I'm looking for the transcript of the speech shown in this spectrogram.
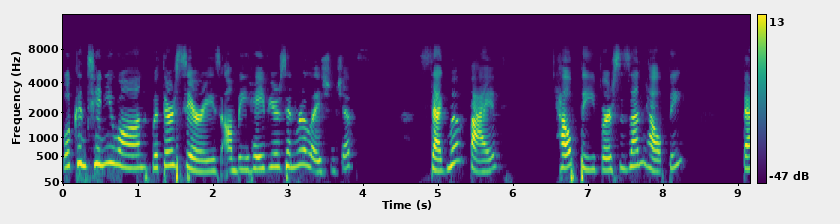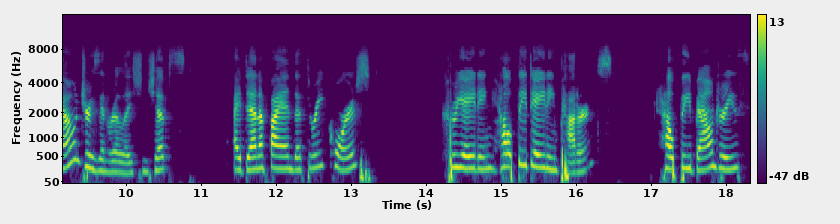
We'll continue on with our series on behaviors in relationships. Segment 5 Healthy versus Unhealthy, Boundaries in Relationships, Identifying the Three Cores, Creating Healthy Dating Patterns, Healthy Boundaries,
